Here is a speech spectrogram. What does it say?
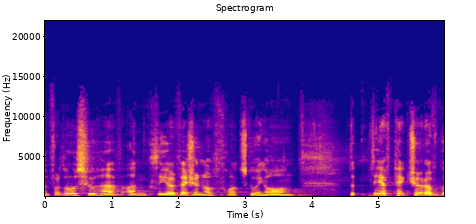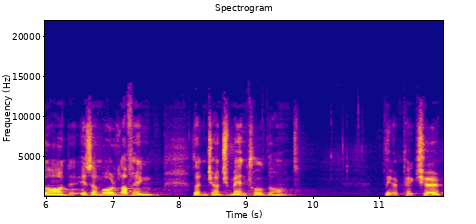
And for those who have unclear vision of what's going on, the, their picture of God is a more loving than judgmental God. Their picture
